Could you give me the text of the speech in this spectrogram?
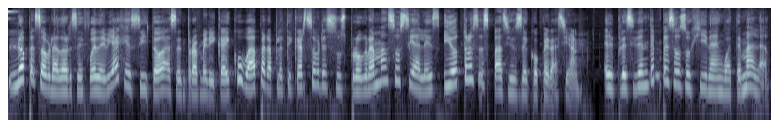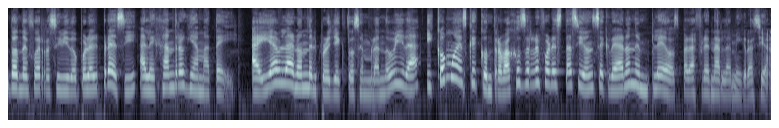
López Obrador se fue de viajecito a Centroamérica y Cuba para platicar sobre sus programas sociales y otros espacios de cooperación. El presidente empezó su gira en Guatemala, donde fue recibido por el presi Alejandro Guiamatei. Ahí hablaron del proyecto Sembrando Vida y cómo es que con trabajos de reforestación se crearon empleos para frenar la migración.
